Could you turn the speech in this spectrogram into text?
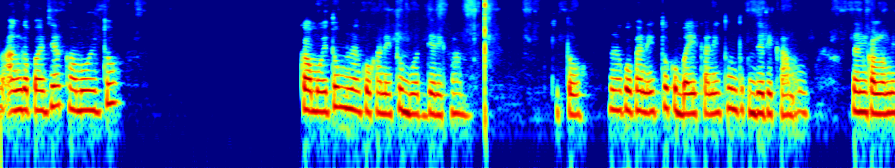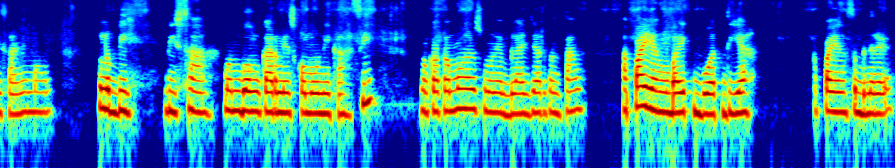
Anggap aja kamu itu kamu itu melakukan itu buat diri kamu. Gitu. Melakukan itu kebaikan itu untuk diri kamu. Dan kalau misalnya mau lebih bisa membongkar miskomunikasi, maka kamu harus mulai belajar tentang apa yang baik buat dia, apa yang sebenarnya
